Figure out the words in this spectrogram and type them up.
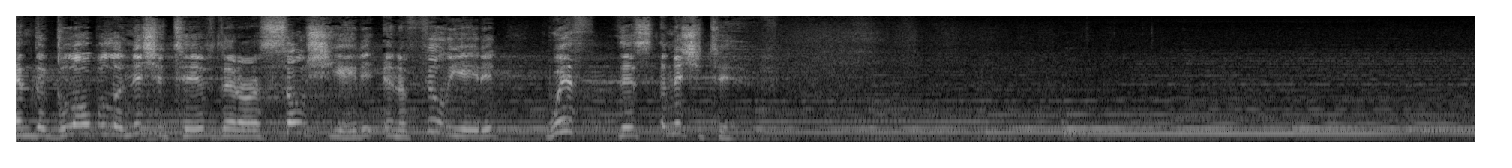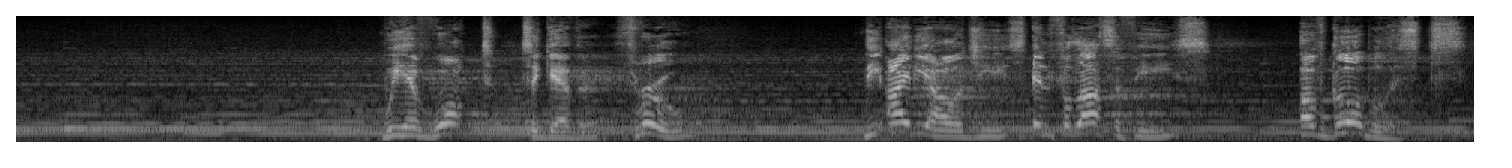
and the global initiatives that are associated and affiliated with this initiative. We have walked together through the ideologies and philosophies of globalists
